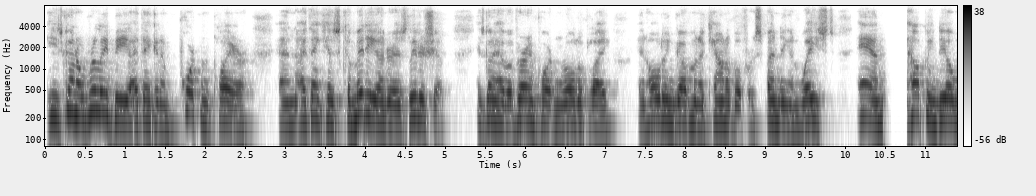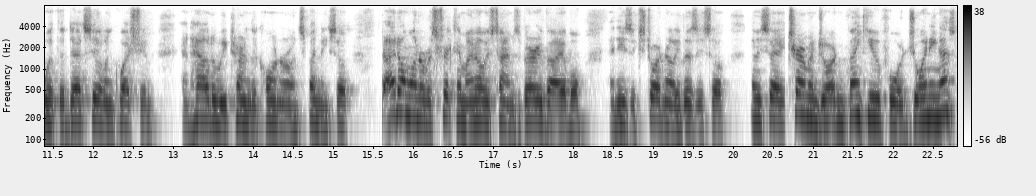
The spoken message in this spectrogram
He's going to really be, I think, an important player. And I think his committee under his leadership is going to have a very important role to play in holding government accountable for spending and waste and helping deal with the debt ceiling question and how do we turn the corner on spending. So I don't want to restrict him. I know his time is very valuable and he's extraordinarily busy. So let me say, Chairman Jordan, thank you for joining us.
